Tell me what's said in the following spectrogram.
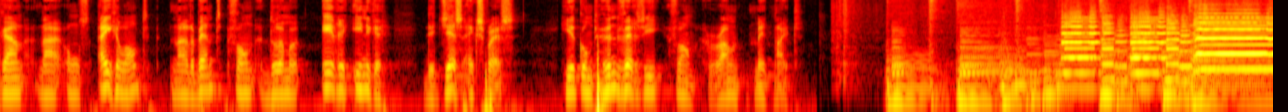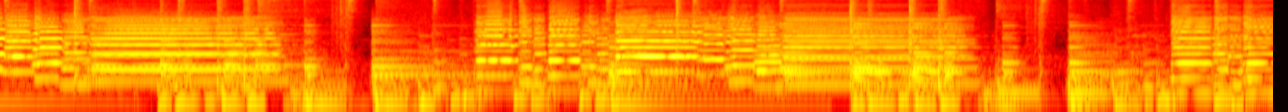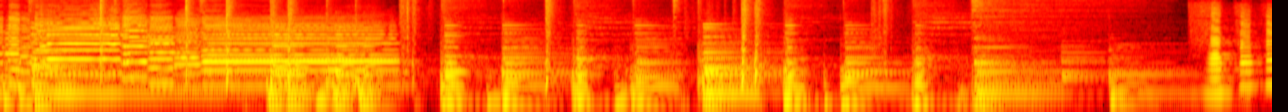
Gaan naar ons eigen land, naar de band van drummer Erik Ineke, de Jazz Express. Hier komt hun versie van Round Midnight. Mm-hmm.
